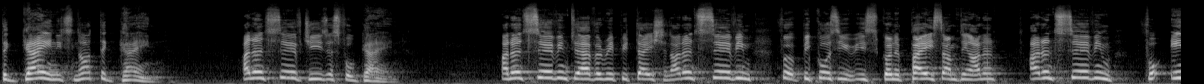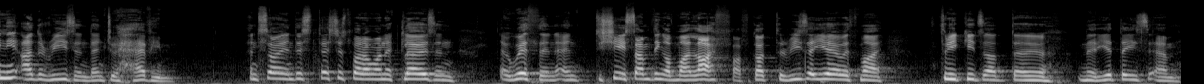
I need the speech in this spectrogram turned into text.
The gain, it's not the gain. I don't serve Jesus for gain. I don't serve him to have a reputation. I don't serve him for, because he is going to pay something. I don't, I don't serve him for any other reason than to have him. And so, and this, that's just what I want to close and, uh, with and, and to share something of my life. I've got Teresa here with my three kids at uh, is um,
